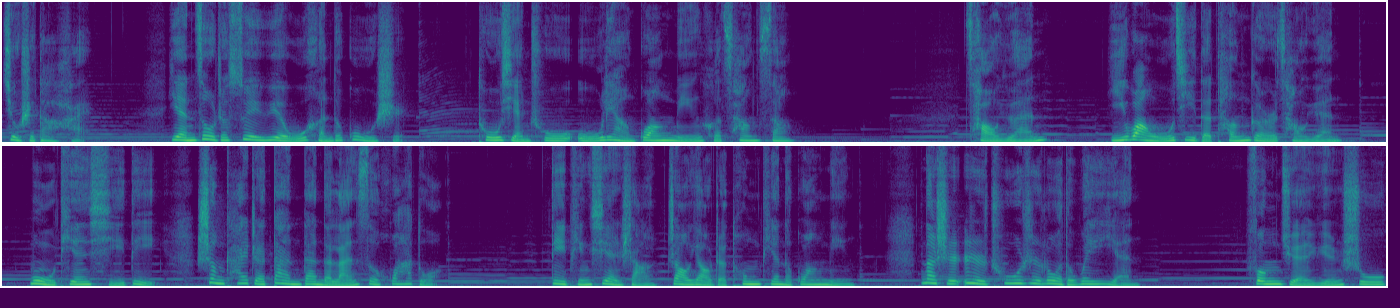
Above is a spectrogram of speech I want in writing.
就是大海，演奏着岁月无痕的故事，凸显出无量光明和沧桑。草原，一望无际的腾格尔草原，沐天席地，盛开着淡淡的蓝色花朵。地平线上照耀着通天的光明，那是日出日落的威严。风卷云舒，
